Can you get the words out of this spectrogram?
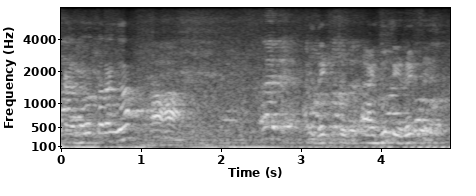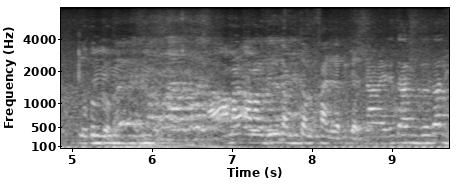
কাজ ব্যবস্থা রাখব হ্যাঁ হ্যাঁ। দেখছি এক দু থেকে দেখছি নতুন লোক আমার আমার দিলে আমি দিতাম সাইডে পিঠে না এটা তো আমি জানি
